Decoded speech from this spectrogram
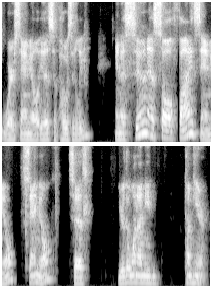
where Samuel is supposedly. And as soon as Saul finds Samuel, Samuel says, You're the one I need. Come here.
